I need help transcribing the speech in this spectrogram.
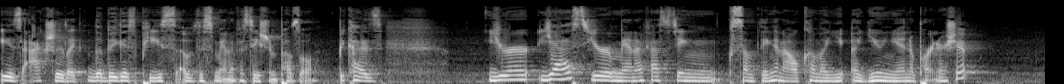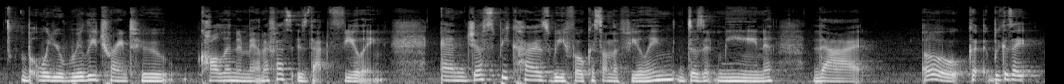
is actually like the biggest piece of this manifestation puzzle because you're, yes, you're manifesting something, an outcome, a, a union, a partnership. But what you're really trying to call in and manifest is that feeling. And just because we focus on the feeling doesn't mean that, oh, because I,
